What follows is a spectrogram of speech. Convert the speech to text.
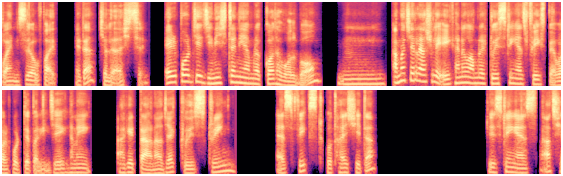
point zero five এটা চলে আসছে। এরপর যে জিনিসটা নিয়ে আমরা কথা বলব আমরা চাইলে আসলে এইখানেও আমরা টুইস্টিং অ্যাজ ফিক্সড ব্যবহার করতে পারি, যে এখানে আগেরটা আনা যায় টুইস্টিং অ্যাজ ফিক্সড কোথায় সেটা? টুইস্টিং অ্যাজ আছে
